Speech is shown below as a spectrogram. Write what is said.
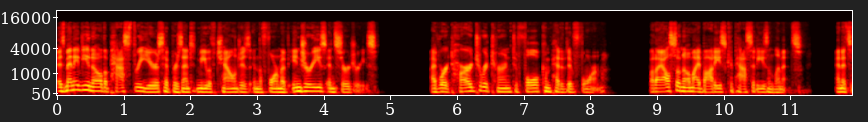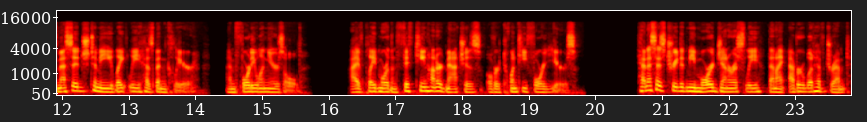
As many of you know, the past three years have presented me with challenges in the form of injuries and surgeries. I've worked hard to return to full competitive form, but I also know my body's capacities and limits, and its message to me lately has been clear. I'm 41 years old. I've played more than 1,500 matches over 24 years. Tennis has treated me more generously than I ever would have dreamt,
